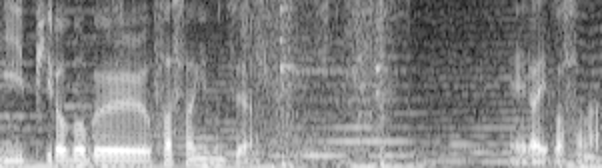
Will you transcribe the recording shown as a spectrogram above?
이 빌어먹을 화상이 문제야. 에라이 화상아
